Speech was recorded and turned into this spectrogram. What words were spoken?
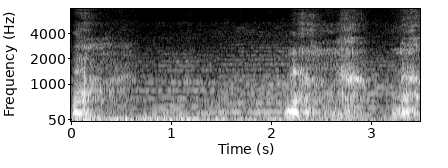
No, no, no. No.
